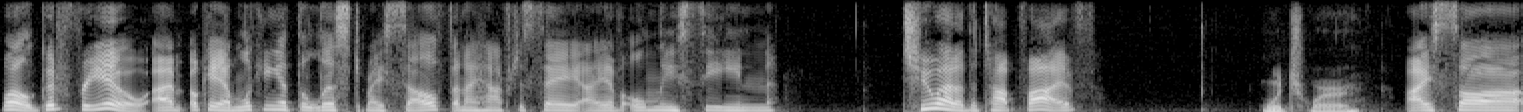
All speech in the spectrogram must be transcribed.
well, good for you. I'm okay. I'm looking at the list myself, and I have to say I have only seen two out of the top five. Which were I saw.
